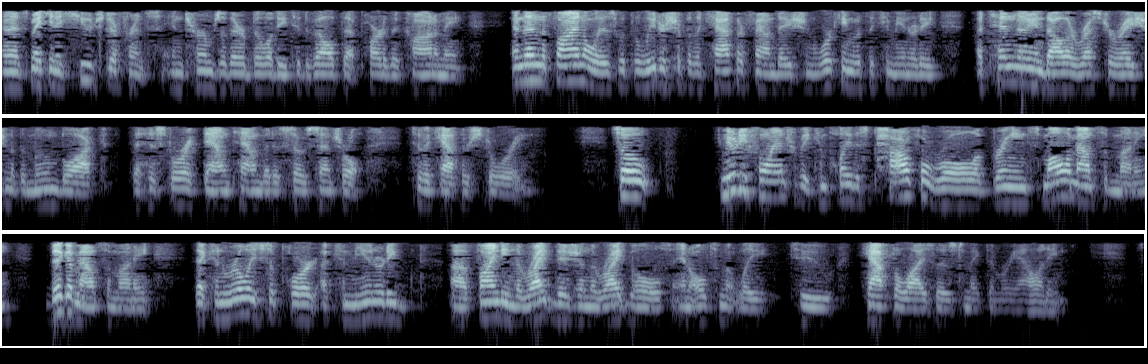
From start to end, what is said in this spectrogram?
And it's making a huge difference in terms of their ability to develop that part of the economy. And then the final is with the leadership of the Cather Foundation, working with the community, a $10 million restoration of the Moon Block, the historic downtown that is so central to the Cather story. So community philanthropy can play this powerful role of bringing small amounts of money, big amounts of money, that can really support a community uh, finding the right vision, the right goals, and ultimately to capitalize those to make them reality.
